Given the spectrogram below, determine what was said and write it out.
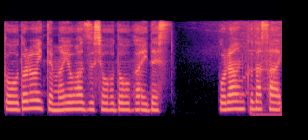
と驚いて迷わず衝動買いです。ご覧ください。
